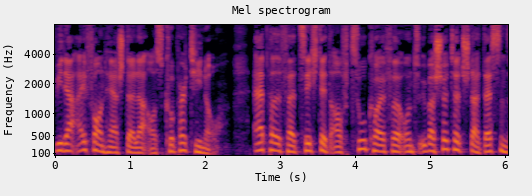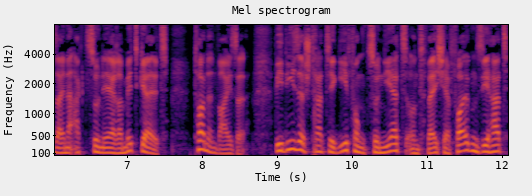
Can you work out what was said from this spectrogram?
wie der iPhone-Hersteller aus Cupertino. Apple verzichtet auf Zukäufe und überschüttet stattdessen seine Aktionäre mit Geld. Tonnenweise. Wie diese Strategie funktioniert und welche Folgen sie hat,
